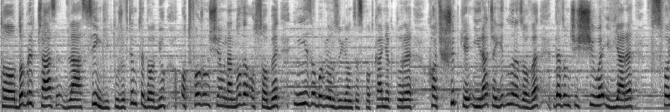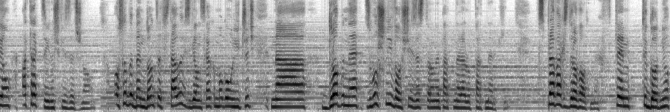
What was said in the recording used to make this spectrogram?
To dobry czas dla singli, którzy w tym tygodniu otworzą się na nowe osoby i niezobowiązujące spotkania, które choć szybkie i raczej jednorazowe, dadzą Ci siłę i wiarę w swoją atrakcyjność fizyczną. Osoby będące w stałych związkach mogą liczyć na drobne złośliwości ze strony partnera lub partnerki. W sprawach zdrowotnych w tym tygodniu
